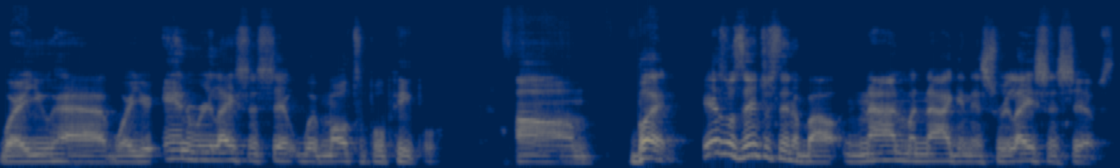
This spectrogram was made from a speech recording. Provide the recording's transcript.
where you have where you're in relationship with multiple people. Um, but here's what's interesting about non-monogamous relationships.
